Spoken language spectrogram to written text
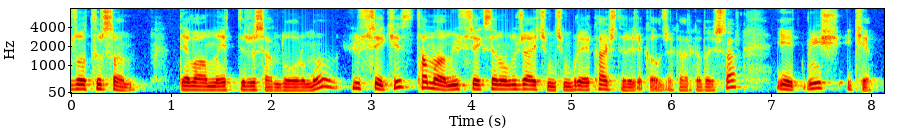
uzatırsam devamlı ettirirsem doğru mu? 108 tamam 180 olacağı için buraya kaç derece kalacak arkadaşlar? 72.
